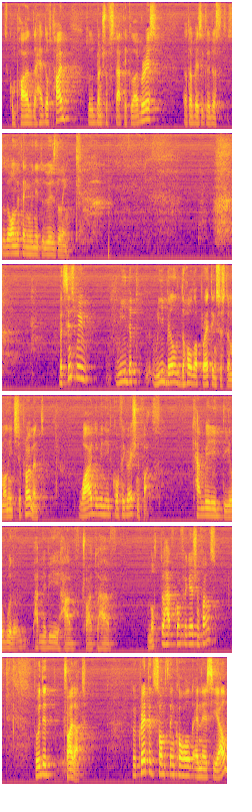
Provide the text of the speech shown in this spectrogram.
It's compiled ahead of time, so a bunch of static libraries that are basically just, so the only thing we need to do is link. But since we rebuild the whole operating system on each deployment, why do we need configuration files? Can we deal with it, maybe have tried to have not to have configuration files? So we did try that. So we created something called NACL.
